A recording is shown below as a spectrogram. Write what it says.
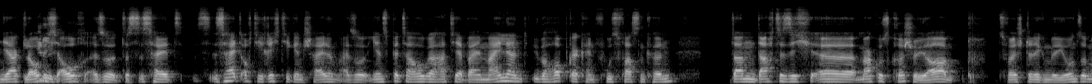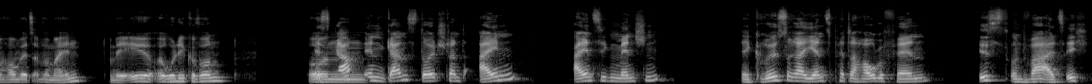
Ja, glaube ich auch. Also, das ist halt, es ist halt auch die richtige Entscheidung. Also, Jens Petter Hauge hat ja bei Mailand überhaupt gar keinen Fuß fassen können. Dann dachte sich äh, Markus Krösche, ja, pff, zweistellige Millionensumme hauen wir jetzt einfach mal hin. Haben wir eh Euroleague gewonnen. Und es gab in ganz Deutschland einen einzigen Menschen, der größerer Jens Petter Hauge-Fan ist und war als ich.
